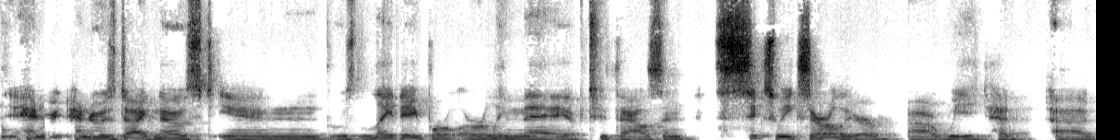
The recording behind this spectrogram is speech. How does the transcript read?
Henry Henry was diagnosed in it was late April, early May of 2000. Six weeks earlier, uh, we had uh,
